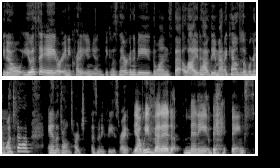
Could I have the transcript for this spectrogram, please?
you know, USAA or any credit union because they're going to be the ones that allow you to have the amount of accounts that we're going to want you to have and that don't charge as many fees, right? Yeah, we've vetted many ba- banks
